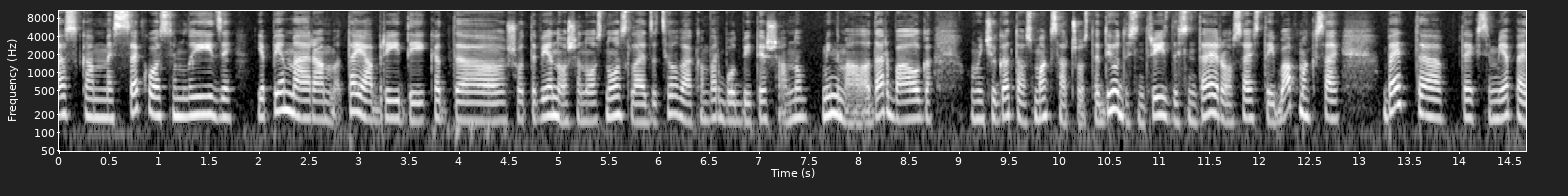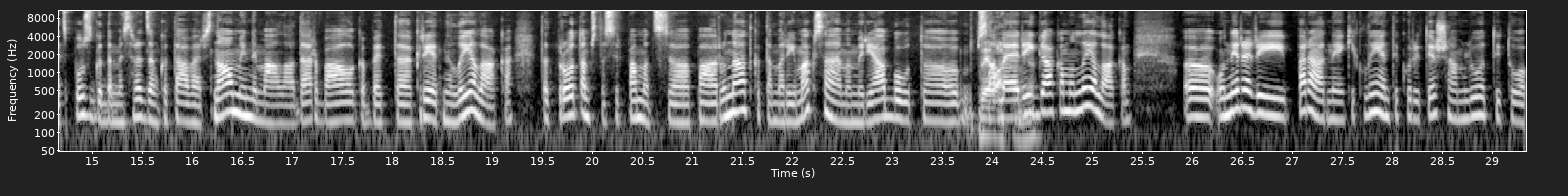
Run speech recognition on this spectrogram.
tas, kam mēs sekosim līdzi, ja, piemēram, tajā brīdī, kad šo vienošanos noslēdza cilvēkam, varbūt bija tiešām nu, minimālā darba alga, un viņš ir gatavs maksāt šos 20, 30 eiro saistību apmaksai, bet, teiksim, ja pēc pusgada mēs redzam, ka tā vairs nav minimālā darba alga, bet krietni lielāka, tad, protams, tas ir pamats pārunāt, ka tam arī maksājumam ir jābūt lielākam, samērīgākam un lielākam. Un ir arī parādnieki, klienti, kuri tiešām ļoti to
